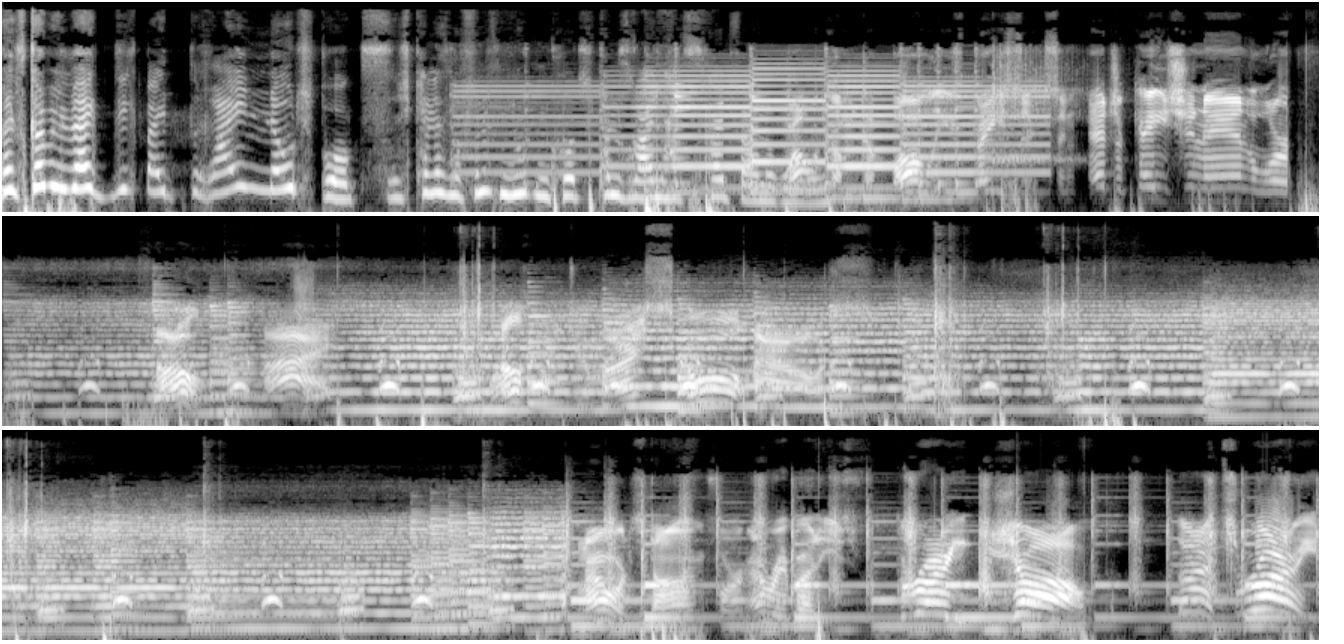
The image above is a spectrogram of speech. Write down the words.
Mein Scopy-Bag liegt bei drei Notebooks. Ich kann jetzt nur fünf Minuten kurz. Ich kann es rein. Hat Zeit für eine Runde. Welcome to Baldi's Basics in Education and Learning. Oh, hi. Welcome to my schoolhouse. Now it's time for everybody's great job. That's right.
